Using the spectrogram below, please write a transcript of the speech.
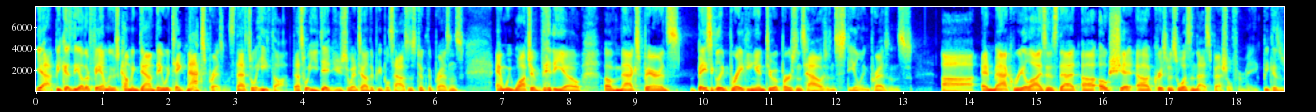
Yeah, because the other family was coming down, they would take Mac's presents. That's what he thought. That's what you did. You just went to other people's houses, took the presents, and we watch a video of Mac's parents basically breaking into a person's house and stealing presents. Uh, and Mac realizes that, uh, oh shit, uh, Christmas wasn't that special for me because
